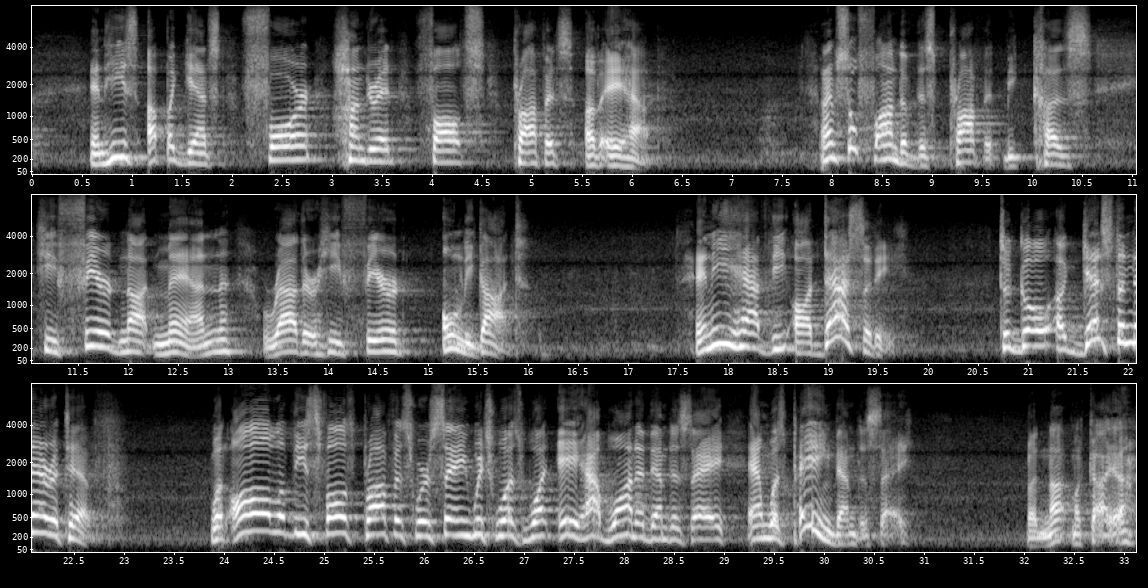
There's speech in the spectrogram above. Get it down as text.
and he's up against 400 false prophets of Ahab. And I'm so fond of this prophet because he feared not man, rather, he feared only God. And he had the audacity to go against the narrative. What all of these false prophets were saying, which was what Ahab wanted them to say and was paying them to say, but not Micaiah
